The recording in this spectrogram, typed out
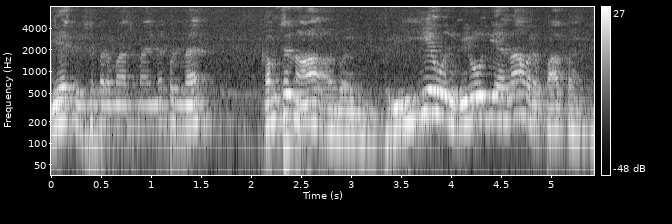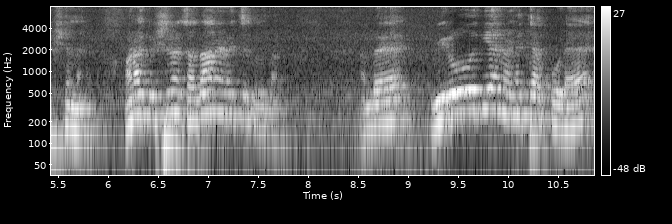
ஏன் கிருஷ்ண பரமாத்மா என்ன பண்ணார்? கம்சன் ஆ- பெரிய ஒரு விரோதியாக தான் அவரை பார்ப்பான் கிருஷ்ணனை. ஆனால் கிருஷ்ணன் சதா நினச்சிட்டு இருந்தான் அந்த விரோதியாக நினச்சா கூட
